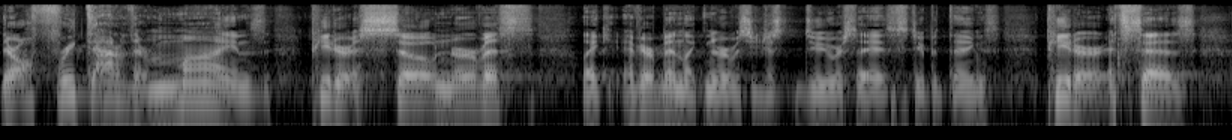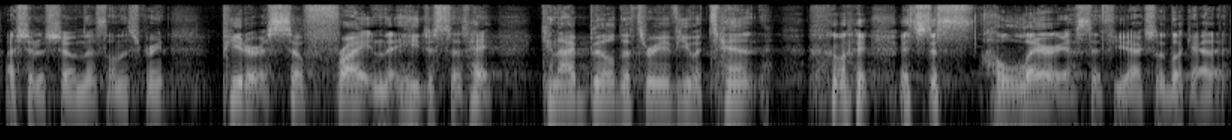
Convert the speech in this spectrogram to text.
they're all freaked out of their minds. Peter is so nervous. Like, have you ever been like nervous? You just do or say stupid things. Peter, it says, I should have shown this on the screen. Peter is so frightened that he just says, Hey, can I build the three of you a tent? like, it's just hilarious if you actually look at it.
